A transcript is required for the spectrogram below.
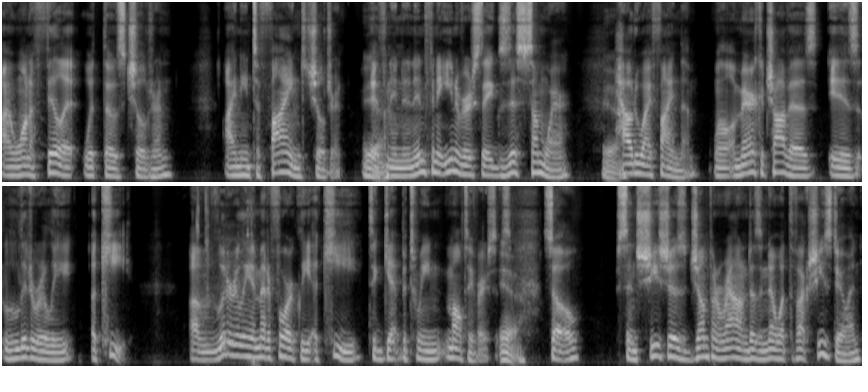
I want to fill it with those children. I need to find children. Yeah. If in an infinite universe they exist somewhere, yeah. how do I find them? Well, America Chavez is literally a key, um, literally and metaphorically a key to get between multiverses. yeah. So, since she's just jumping around and doesn't know what the fuck she's doing,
